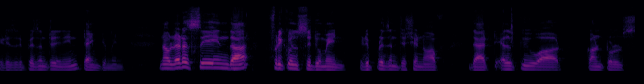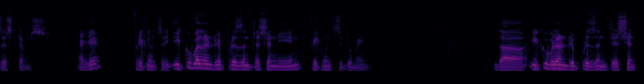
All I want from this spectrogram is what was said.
It is represented in time domain. Now, let us see in the frequency domain representation of that LQR control systems. Agree? Frequency equivalent representation in frequency domain. The equivalent representation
